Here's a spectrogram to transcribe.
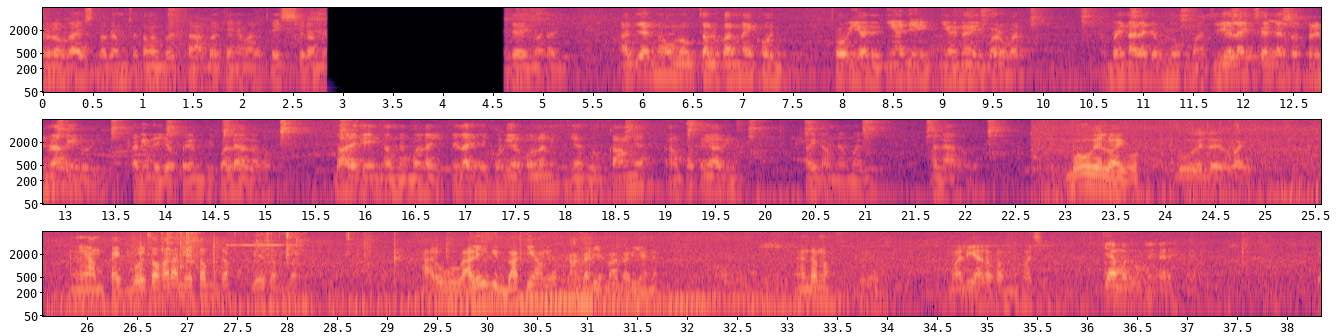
Hello guys તો કેમ છો તમે બધા? બધાને મારો જય શ્રી રામ. જય માતાજી. આજે એક નવો લોક ચાલુ કરી નાખ્યો. જોઈ આજે ક્યાં જઈએ ક્યાં નહીં બરોબર? બહેના લેજો બ્લોગમાં જે લાઈક છે ને સબસ્ક્રાઈબ ના કરી હોય કરી દેજો પ્રેમથી ભલે આ લોકો બહાર જઈને તમને મળાય પહેલાં જઈએ કોરિયર કોલોની ત્યાં થોડું કામ છે કામ પતાવી આવી ભાઈ તમને મળી. ભલે આ લોકો. બહુ વહેલો આવ્યો. બહુ વહેલો આવ્યો ભાઈ. આમ કંઈક બોલતો ખરા બે શબ્દ? બે શબ્દ. સારું હાલી ગયું બાકી આમ કાકરિયા બાકરિયા ને અને તમે મળી આલો તમને પછી. ક્યાં મળવું ભાઈ તારે?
